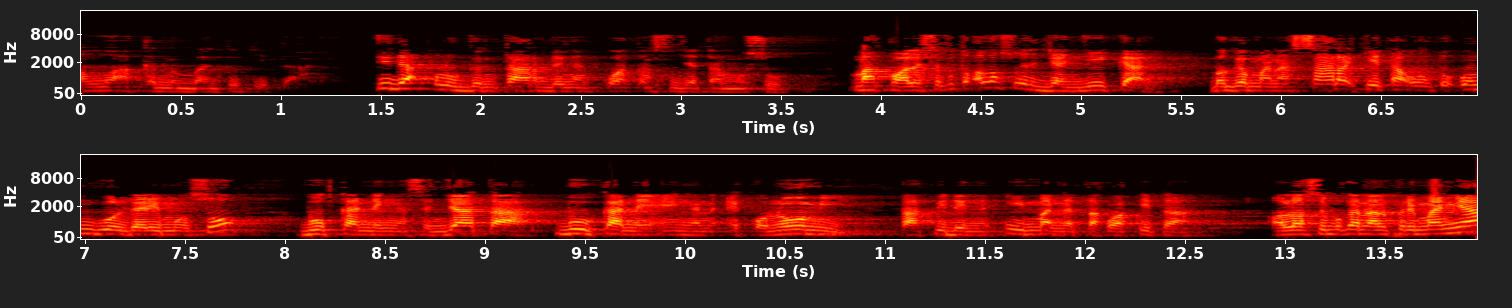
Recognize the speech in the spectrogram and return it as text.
Allah akan membantu kita. Tidak perlu gentar dengan kuatan senjata musuh. Maka oleh sebab itu Allah sudah janjikan bagaimana syarat kita untuk unggul dari musuh bukan dengan senjata, bukan dengan ekonomi, tapi dengan iman dan takwa kita. Allah sebutkan dalam firman-Nya,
